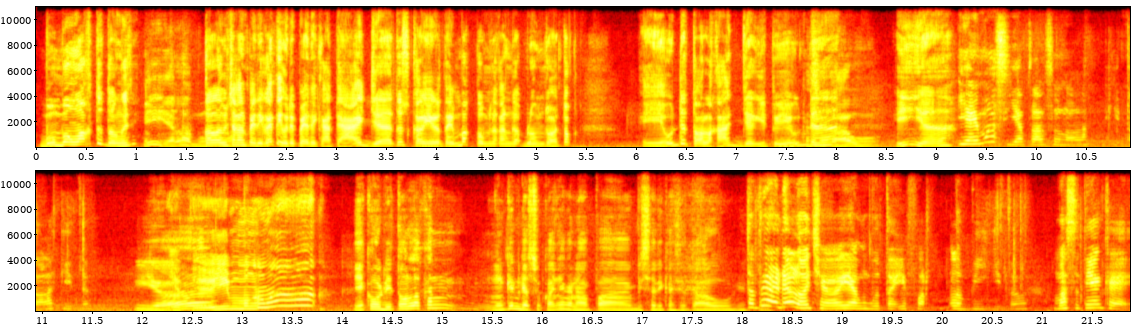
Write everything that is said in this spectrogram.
Buang-buang waktu tuh nggak sih? Iyalah, Bu. Kalau misalkan PDKT udah PDKT aja, terus kali Iya. udah tembak kalau misalkan nggak belum cocok, ya udah tolak aja gitu ya Kasih udah. tahu. Iya. ya emang siap langsung nolak ditolak gitu Iya. Ya, ya, mau nggak mau. Ya kalau ditolak kan mungkin gak sukanya kenapa bisa dikasih tahu gitu. tapi ada loh cewek yang butuh effort lebih gitu maksudnya kayak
